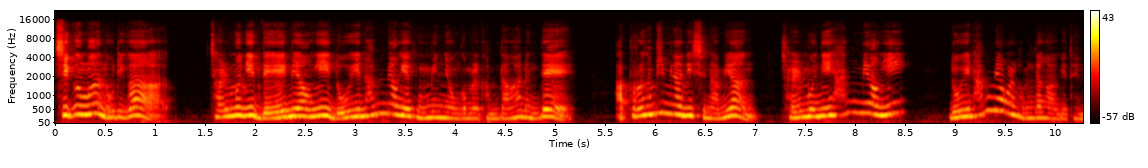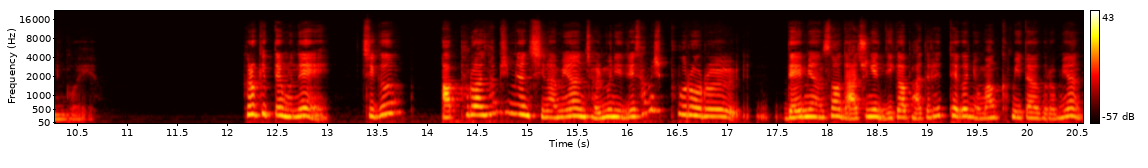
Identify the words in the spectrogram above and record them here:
지금은 우리가 젊은이 4명이 노인 1명의 국민연금을 감당하는데 앞으로 30년이 지나면 젊은이 1명이 노인 1명을 감당하게 되는 거예요. 그렇기 때문에 지금 앞으로 한 30년 지나면 젊은이들이 30%를 내면서 나중에 네가 받을 혜택은 요만큼이다 그러면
